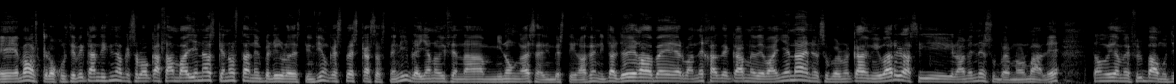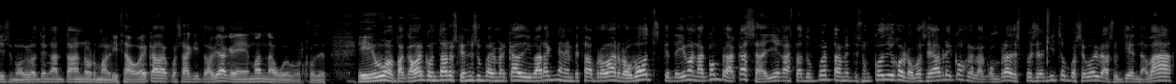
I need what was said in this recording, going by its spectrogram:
Eh, vamos, que lo justifican diciendo que solo cazan ballenas que no están en peligro de extinción, que es pesca sostenible no dicen la minonga esa de investigación y tal. Yo he llegado a ver bandejas de carne de ballena en el supermercado de mi barrio, así la venden súper normal, ¿eh? Esta movida me flipa muchísimo que lo tengan tan normalizado, ¿eh? Cada cosa aquí todavía que manda huevos, joder. Y bueno, para acabar, contaros que en el supermercado de Ibaraki han empezado a probar robots que te llevan la compra a casa. Llega hasta tu puerta, metes un código, el robot se abre, coges la compra, después el bicho pues se vuelve a su tienda. Va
